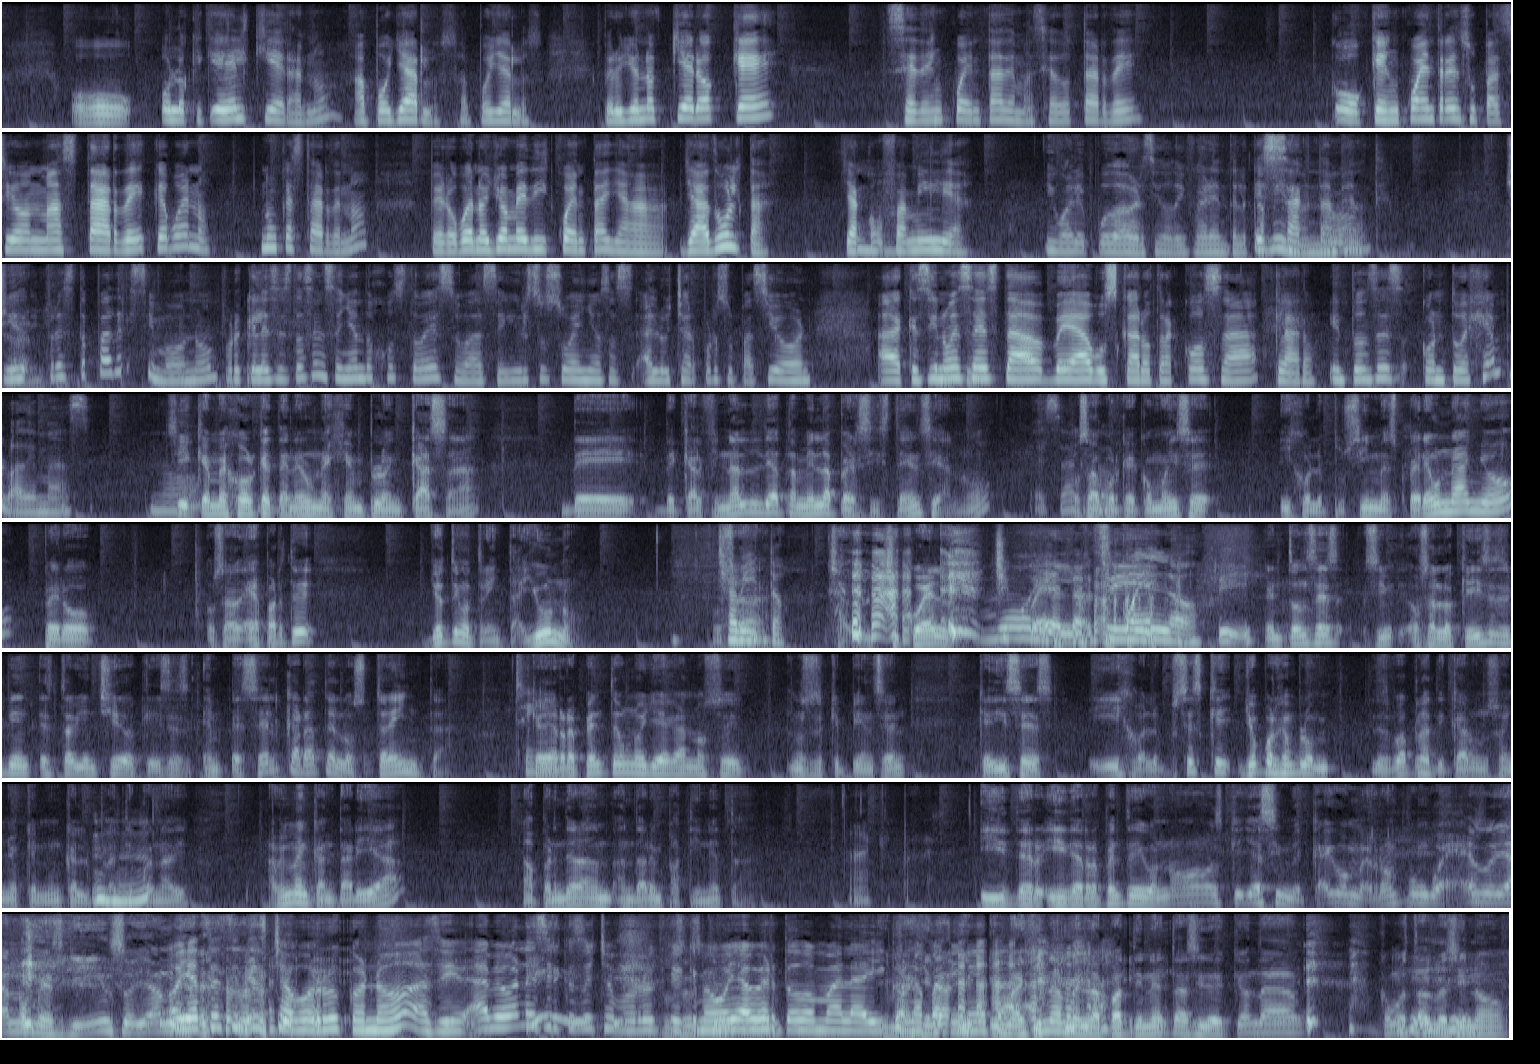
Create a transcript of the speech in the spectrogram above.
O, o lo que él quiera, ¿no? Apoyarlos, apoyarlos. Pero yo no quiero que se den cuenta demasiado tarde o que encuentren su pasión más tarde, que bueno, nunca es tarde, ¿no? Pero bueno, yo me di cuenta ya, ya adulta, ya con familia. Igual y pudo haber sido diferente el camino, ¿no? Exactamente. Y- Chale. pero está padrísimo, ¿no? Porque les estás enseñando justo eso, a seguir sus sueños, a, a luchar por su pasión, a que si no es esta, ve a buscar otra cosa. Claro. Entonces, con tu ejemplo, además. ¿no? Sí, qué mejor que tener un ejemplo en casa de, de que al final del día también la persistencia, ¿no? Exacto. O sea, porque como dice, híjole, pues sí, me esperé un año, pero, o sea, y aparte, yo tengo 31. O sea, Chavito. chavi- chicuelo. Chicuelo, sí. chicuelo. Sí. Entonces, sí, o sea, lo que dices es bien, está bien chido, que dices, empecé el karate a los 30. sí. Que de repente uno llega, no sé, no sé qué piensen, que dices, híjole, pues es que yo, por ejemplo, les voy a platicar un sueño que nunca le platico a nadie. A mí me encantaría aprender a an- andar en patineta. Ah, qué padre. Y de, y de repente digo, no, es que ya si me caigo me rompo un hueso, ya no me esguinzo, ya O me... ya te sientes chaborruco, ¿no? Así, ah, me van a decir que soy chaborruco Pues y que me que- voy a ver todo mal ahí con la patineta. Imagíname en la patineta así de, ¿qué onda? ¿Cómo estás, vecino?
